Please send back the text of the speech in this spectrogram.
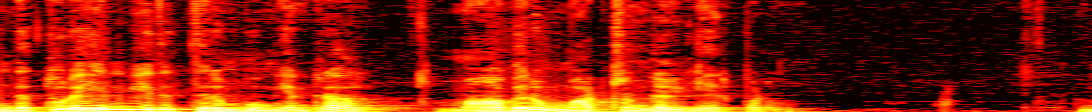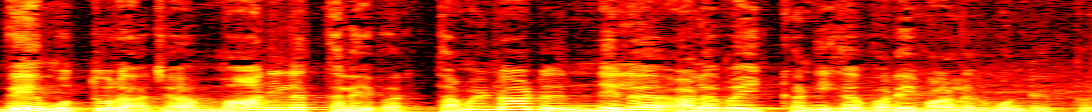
இந்த துறையின் மீது திரும்பும் என்றால் மாபெரும் மாற்றங்கள் ஏற்படும். வே முத்துராஜா மாநில தலைவர் தமிழ்நாடு நில அளவை கணிக வரைவாளர் ஒன்றிப்பு.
